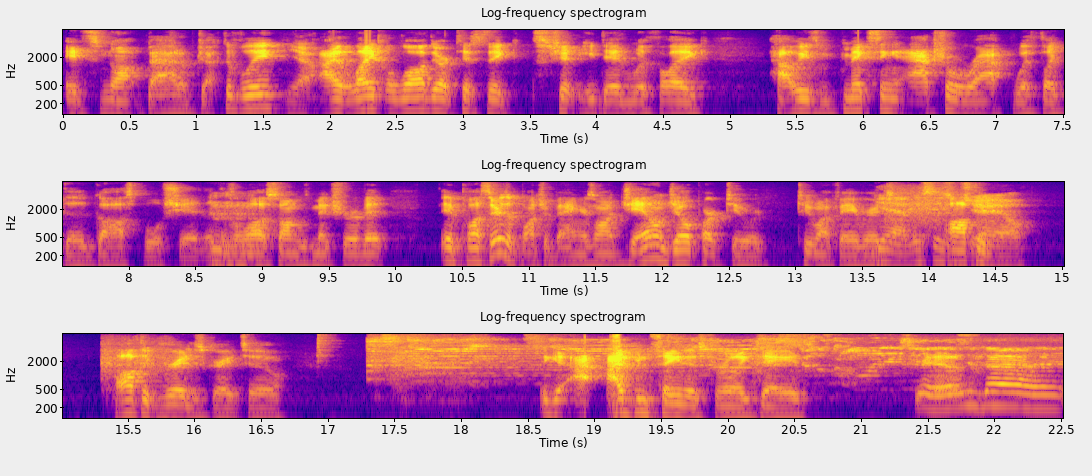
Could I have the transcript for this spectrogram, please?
it's not bad objectively. Yeah. I like a lot of the artistic shit he did with like how he's mixing actual rap with like the gospel shit. Like, There's Mhm. a lot of songs mixture of it. And plus, there's a bunch of bangers on it. Jail and Jail Part Two are two of my favorites. Yeah, this is Off the- Jail. Off the Grid is great too. Like, I, I've been saying this for like days. Jail tonight.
